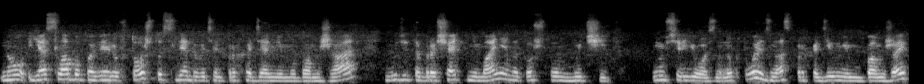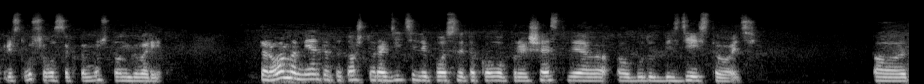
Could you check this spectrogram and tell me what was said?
Ну, я слабо поверю в то, что следователь, проходя мимо бомжа, будет обращать внимание на то, что он мычит. Ну, серьезно. Ну, кто из нас проходил мимо бомжа и прислушивался к тому, что он говорит? Второй момент – это то, что родители после такого происшествия э, будут бездействовать. Э,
